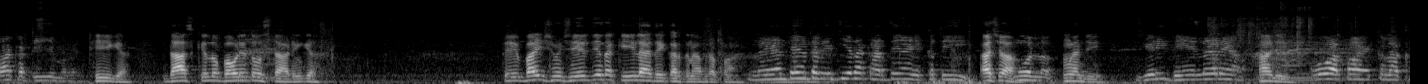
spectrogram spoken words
ਆਹ ਕੱਟੀ ਜੇ ਮਗਰ। ਠੀਕ ਆ। 10 ਕਿਲੋ ਬੌਲੇ ਤੋਂ ਸਟਾਰਟਿੰਗ ਆ। ਤੇ ਬਾਈ ਸ਼ਮਸ਼ੇਰ ਜੀ ਦਾ ਕੀ ਲੈ ਦੇ ਕਰ ਦੇਣਾ ਫਿਰ ਆਪਾਂ? ਲੈਣ ਦੇ ਤਾਂ ਵੀਰ ਜੀ ਇਹਦਾ ਕਰਦੇ ਆ 130 ਅੱਛਾ। ਮੁੱਲ। ਹਾਂਜੀ। ਜਿਹੜੀ ਦੇਣ ਲੈ ਰਹੇ ਆ ਹਾਂਜੀ। ਉਹ ਆਪਾਂ 1 ਲੱਖ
